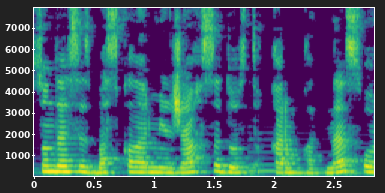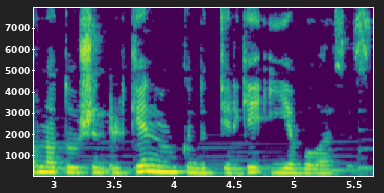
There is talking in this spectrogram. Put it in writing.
Сонда сіз басқалармен жақсы достық қарым қатынас орнату үшін үлкен мүмкіндіктерге ие боласыз.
